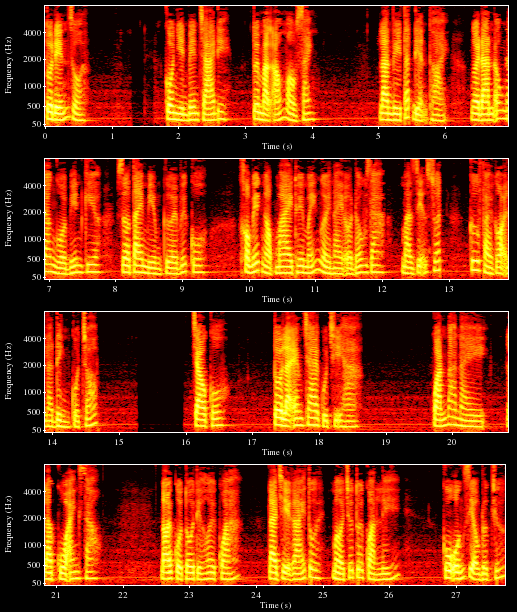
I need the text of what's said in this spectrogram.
Tôi đến rồi. Cô nhìn bên trái đi, tôi mặc áo màu xanh. Lan Vi tắt điện thoại, người đàn ông đang ngồi bên kia giơ tay mỉm cười với cô. Không biết Ngọc Mai thuê mấy người này ở đâu ra mà diễn xuất cứ phải gọi là đỉnh của chóp. Chào cô, tôi là em trai của chị Hà. Quán ba này là của anh sao? Nói của tôi thì hơi quá. Là chị gái tôi, mở cho tôi quản lý. Cô uống rượu được chứ?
